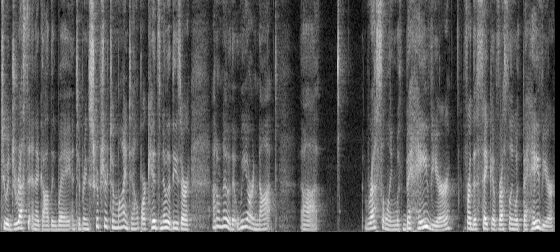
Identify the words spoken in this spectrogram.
to address it in a godly way and to bring scripture to mind to help our kids know that these are i don't know that we are not uh, wrestling with behavior for the sake of wrestling with behavior.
